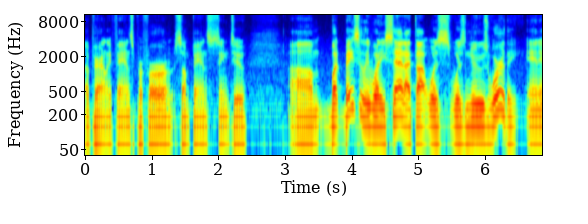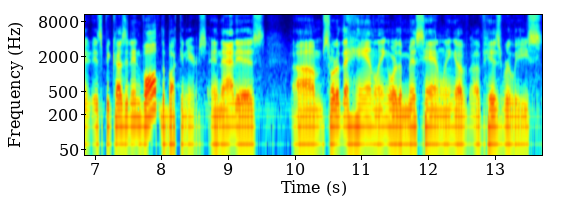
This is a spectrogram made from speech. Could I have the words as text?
apparently fans prefer, or some fans seem to. Um, but basically, what he said I thought was was newsworthy, and it, it's because it involved the Buccaneers, and that is um, sort of the handling or the mishandling of, of his release,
